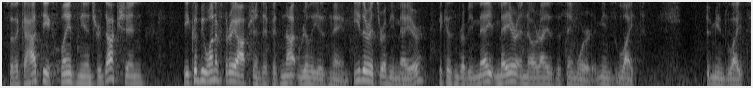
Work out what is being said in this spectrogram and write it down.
So the Kahati explains in the introduction, he could be one of three options if it's not really his name. Either it's Rabbi Meir, because Rabbi Meir and Nahorai is the same word. It means light. It means light.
